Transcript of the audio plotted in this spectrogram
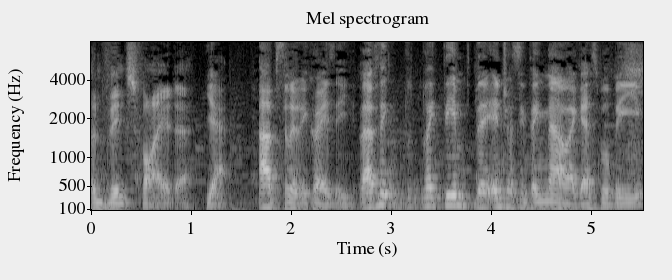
and Vince fired her. Yeah. Absolutely crazy. I think like the the interesting thing now, I guess, will be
